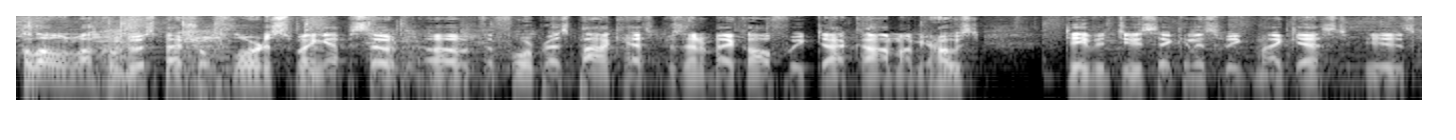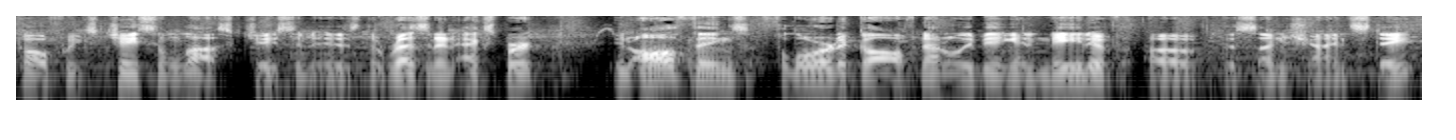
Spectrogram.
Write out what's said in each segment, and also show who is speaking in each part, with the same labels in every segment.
Speaker 1: Hello and welcome to a special Florida Swing episode of the Four Press Podcast presented by GolfWeek.com. I'm your host, David Dusek, and this week my guest is Golf Week's Jason Lusk. Jason is the resident expert in all things Florida golf, not only being a native of the Sunshine State,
